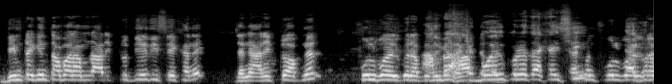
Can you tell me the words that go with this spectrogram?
ডিমটা কিন্তু আবার আমরা আরেকটু দিয়ে দিছি এখানে জানি আরেকটু আপনার ফুল বয়েল করে আমরা হাফ বয়েল করে দেখাইছি। এখন ফুল বয়েল করে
